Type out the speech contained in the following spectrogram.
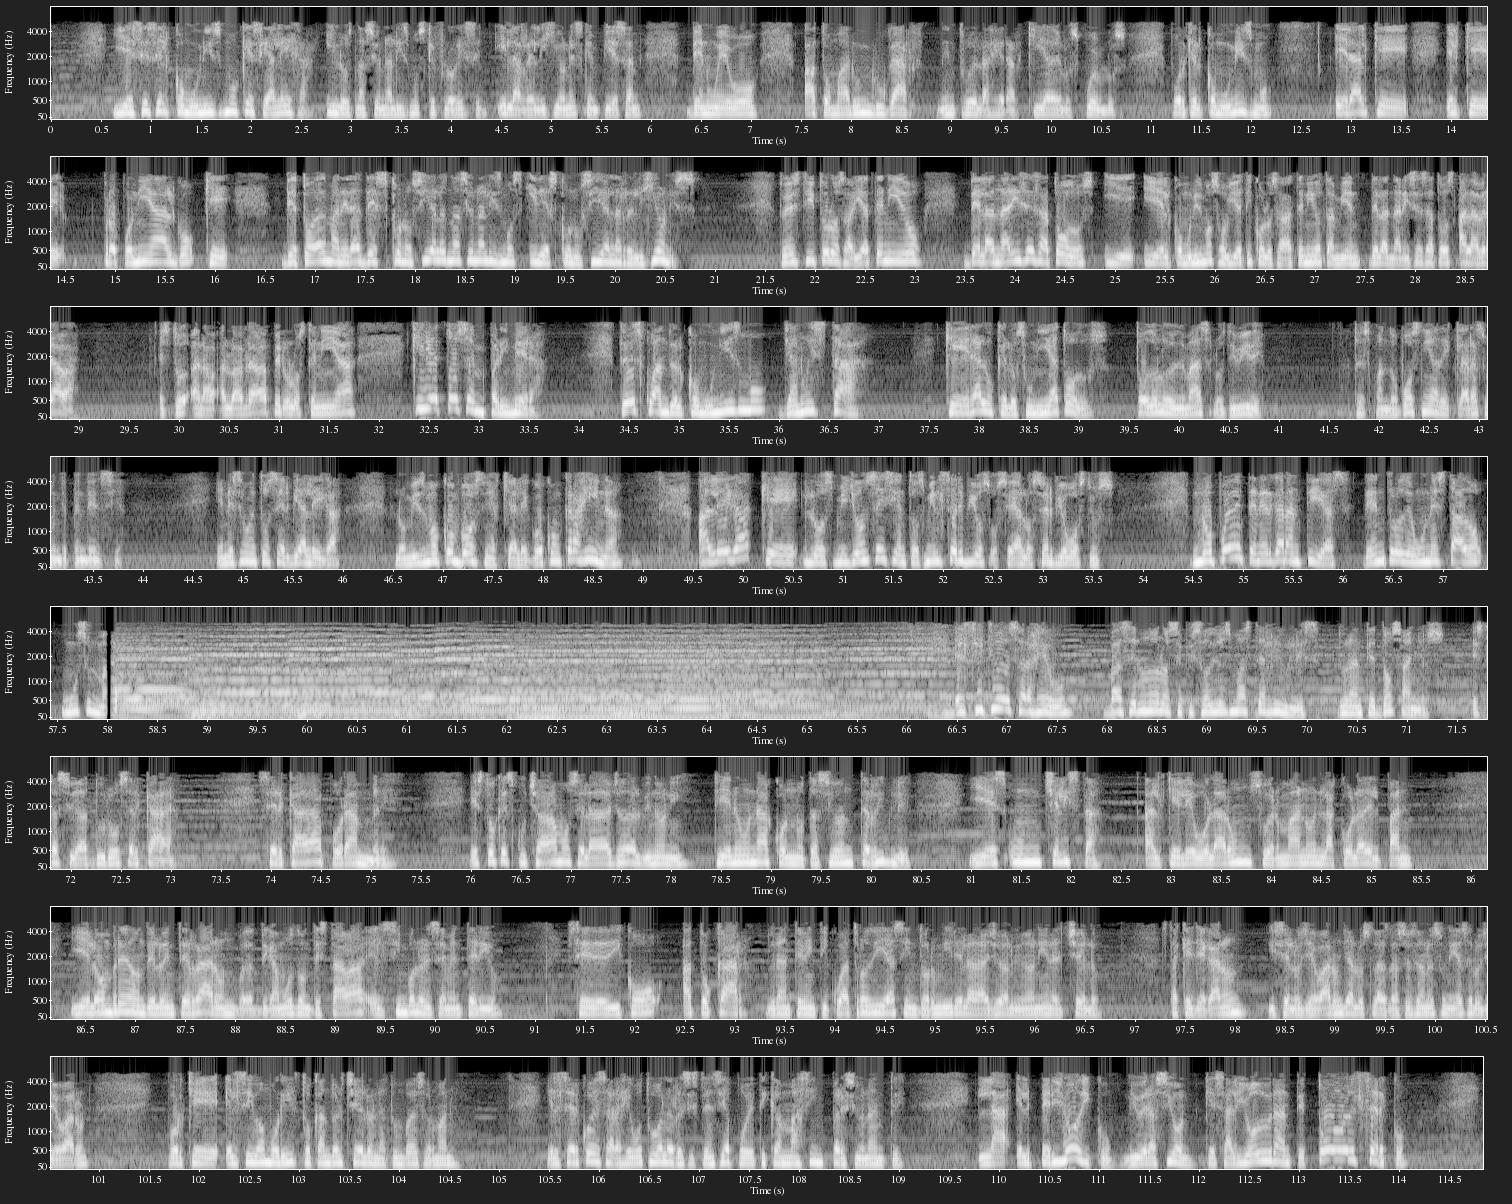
y ese es el comunismo que se aleja y los nacionalismos que florecen y las religiones que empiezan de nuevo a tomar un lugar dentro de la jerarquía de los pueblos, porque el comunismo era el que el que proponía algo que de todas maneras desconocía los nacionalismos y desconocía las religiones. Entonces Tito los había tenido de las narices a todos y, y, el comunismo soviético los había tenido también de las narices a todos a la brava esto a, lo hablaba, pero los tenía quietos en primera. Entonces, cuando el comunismo ya no está, que era lo que los unía a todos, todo lo demás los divide. Entonces, cuando Bosnia declara su independencia, en ese momento Serbia alega, lo mismo con Bosnia que alegó con Krajina, alega que los millón seiscientos mil serbios, o sea, los serbio-bosnios, no pueden tener garantías dentro de un Estado musulmán. El sitio de Sarajevo va a ser uno de los episodios más terribles. Durante dos años, esta ciudad duró cercada, cercada por hambre. Esto que escuchábamos, el adagio de Albinoni, tiene una connotación terrible y es un chelista al que le volaron su hermano en la cola del pan. Y el hombre donde lo enterraron, digamos donde estaba el símbolo en el cementerio, se dedicó a tocar durante 24 días sin dormir el adagio de Albinoni en el chelo, hasta que llegaron y se lo llevaron, ya los, las Naciones Unidas se lo llevaron, porque él se iba a morir tocando el chelo en la tumba de su hermano. el cerco de Sarajevo tuvo la resistencia poética más impresionante. La, el periódico Liberación, que salió durante todo el cerco,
